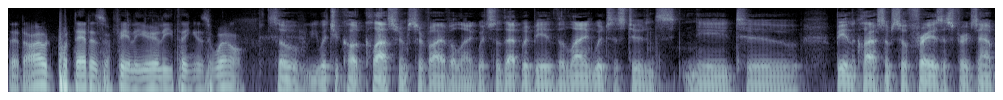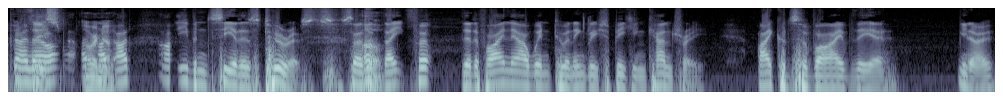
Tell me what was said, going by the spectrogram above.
that I would put that as a fairly early thing as well. So, what you call classroom survival language. So that would be the language the students need to be in the classroom. So phrases, for example, no, please, no, I, oh, or no. I, I, I, even see it as tourists, so that oh. they felt that if I now went to an English-speaking country, I could survive there, you know,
